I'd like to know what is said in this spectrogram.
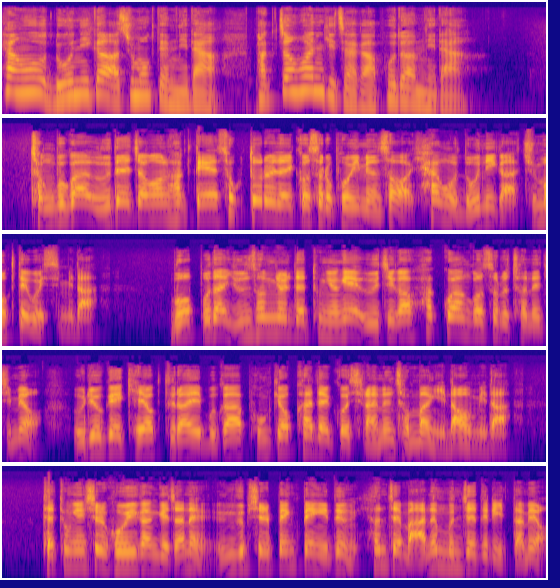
향후 논의가 주목됩니다. 박정환 기자가 보도합니다. 정부가 의대 정원 확대에 속도를 낼 것으로 보이면서 향후 논의가 주목되고 있습니다. 무엇보다 윤석열 대통령의 의지가 확고한 것으로 전해지며 의료계 개혁 드라이브가 본격화될 것이라는 전망이 나옵니다. 대통령실 고위 관계자는 응급실 뺑뺑이 등 현재 많은 문제들이 있다며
